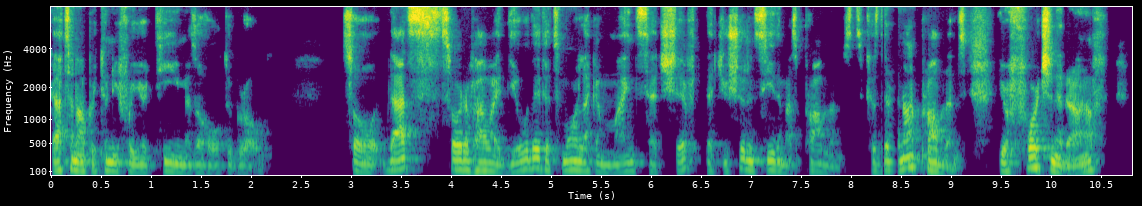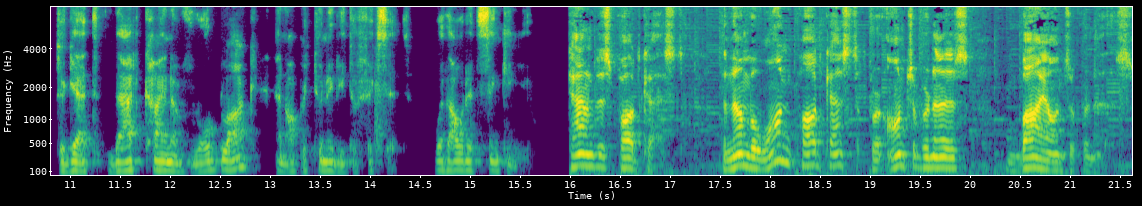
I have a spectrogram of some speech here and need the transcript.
that's an opportunity for your team as a whole to grow. So that's sort of how I deal with it. It's more like a mindset shift that you shouldn't see them as problems because they're not problems. You're fortunate enough to get that kind of roadblock and opportunity to fix it without it sinking you. Canada's podcast, the number one podcast for entrepreneurs by entrepreneurs.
